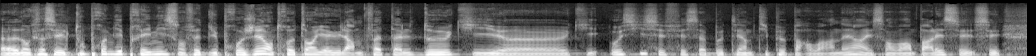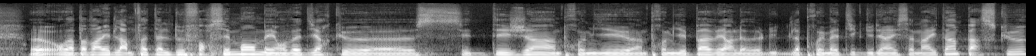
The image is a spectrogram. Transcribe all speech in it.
donc ça c'est le tout premier prémisse en fait du projet. Entre temps il y a eu l'arme fatale 2 qui qui aussi s'est fait saboter un petit peu par Warner et ça on va en parler. C'est on va pas parler de l'arme fatale 2 forcément, mais on va dire que c'est déjà un premier un premier pas vers la problématique du dernier Samaritain parce que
